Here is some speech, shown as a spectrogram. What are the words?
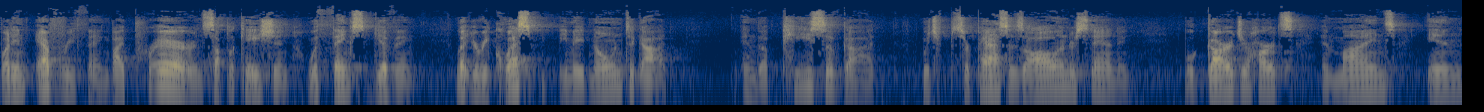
but in everything, by prayer and supplication, with thanksgiving, let your requests be made known to God, and the peace of God, which surpasses all understanding, will guard your hearts and minds in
